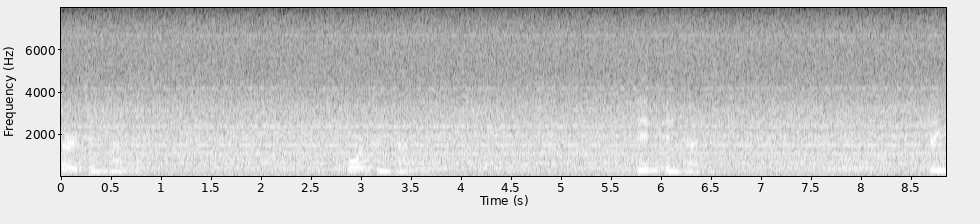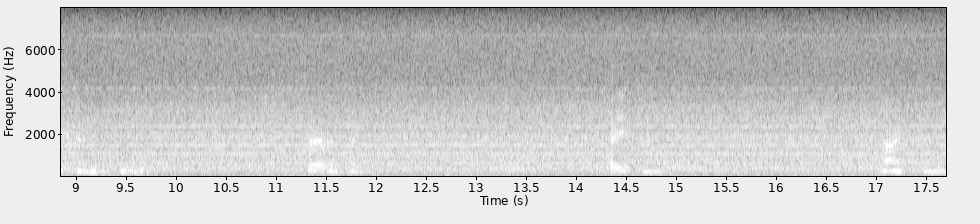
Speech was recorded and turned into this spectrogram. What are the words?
Thirteen hundred. Fourteen hundred. Fifteen hundred. Sixteen. Seventeen. Eighteen. Nineteen.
